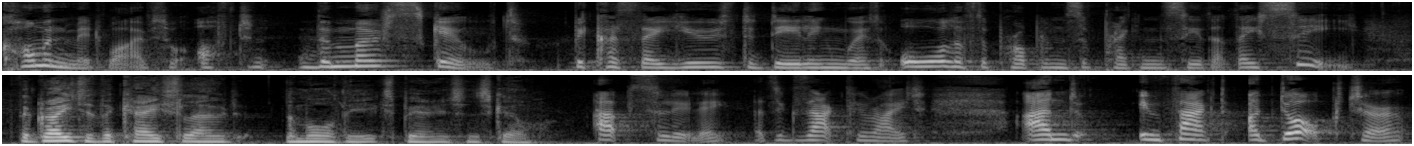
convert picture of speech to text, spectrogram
Common midwives were often the most skilled because they're used to dealing with all of the problems of pregnancy that they see. The greater the caseload, the more the experience and skill. Absolutely, that's exactly right. And in fact, a doctor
